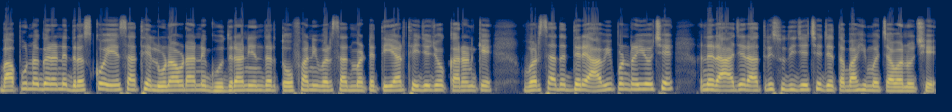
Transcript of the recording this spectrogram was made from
બાપુનગર અને દ્રસ્કો એ સાથે લુણાવડા અને ગોધરાની અંદર તોફાની વરસાદ માટે તૈયાર થઈ જજો, કારણ કે વરસાદ અત્યારે આવી પણ રહ્યો છે અને આજે રાત્રિ સુધી જે છે જે તબાહી મચાવવાનો છે.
